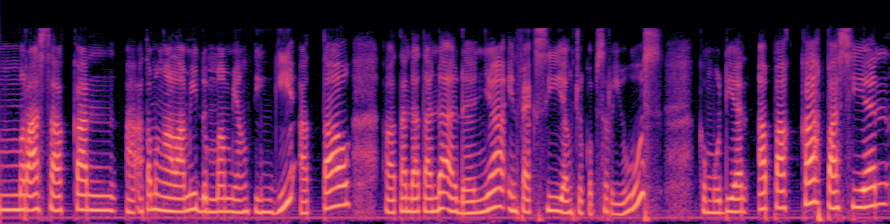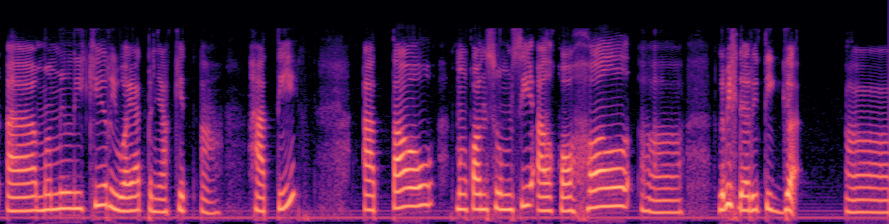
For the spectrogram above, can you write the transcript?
merasakan atau mengalami demam yang tinggi atau tanda-tanda adanya infeksi yang cukup serius? Kemudian apakah pasien uh, memiliki riwayat penyakit uh, hati atau mengkonsumsi alkohol uh, lebih dari tiga uh,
